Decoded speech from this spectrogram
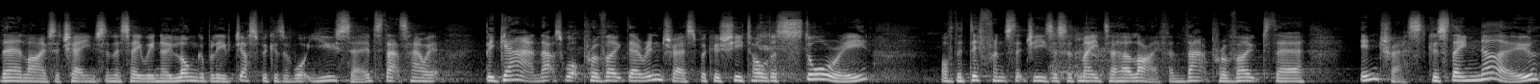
their lives are changed, and they say, We no longer believe just because of what you said. That's how it began. That's what provoked their interest because she told a story of the difference that Jesus had made to her life, and that provoked their interest because they know,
